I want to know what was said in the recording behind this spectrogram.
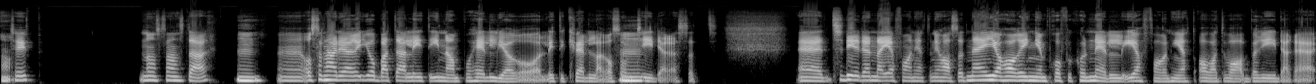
Ja. typ. Någonstans där. Mm. Eh, och sen hade jag jobbat där lite innan på helger och lite kvällar och sånt Mm. tidigare. Så, att, eh, så det är den enda erfarenheten jag har. Så att, nej, jag har ingen professionell erfarenhet av att vara beridare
